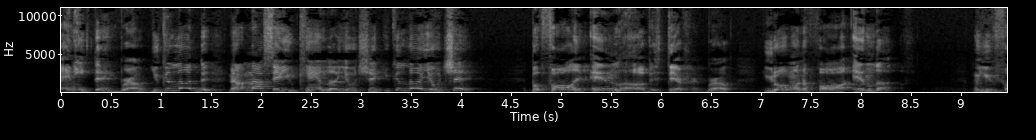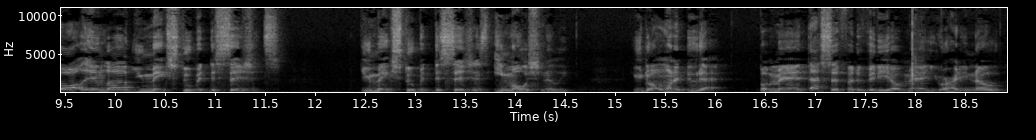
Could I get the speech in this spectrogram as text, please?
anything, bro. You can love the. Now I'm not saying you can't love your chick. You can love your chick, but falling in love is different, bro. You don't want to fall in love. When you fall in love, you make stupid decisions. You make stupid decisions emotionally. You don't want to do that. But man, that's it for the video, man. You already know.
